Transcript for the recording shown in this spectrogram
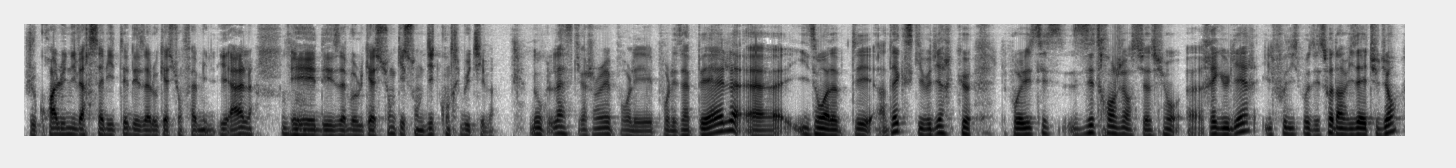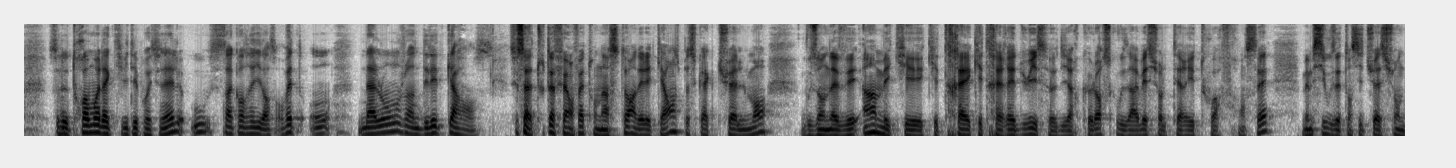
je crois, l'universalité des allocations familiales et des allocations qui sont dites contributives. Donc là, ce qui va changer pour les, pour les APL, euh, ils ont adopté un texte qui veut dire que pour les étrangers en situation euh, régulière, il faut disposer soit d'un visa étudiant, soit de 3 mois d'activité professionnelle ou 50 résidences. En fait, on allonge un délai de carence. C'est ça, tout à fait. En fait, on instaure un délai de carence parce qu'actuellement, vous en avez un, mais qui est, qui est, très, qui est très réduit. Ça veut dire que lorsque vous arrivez sur le territoire français, même si vous êtes en situation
